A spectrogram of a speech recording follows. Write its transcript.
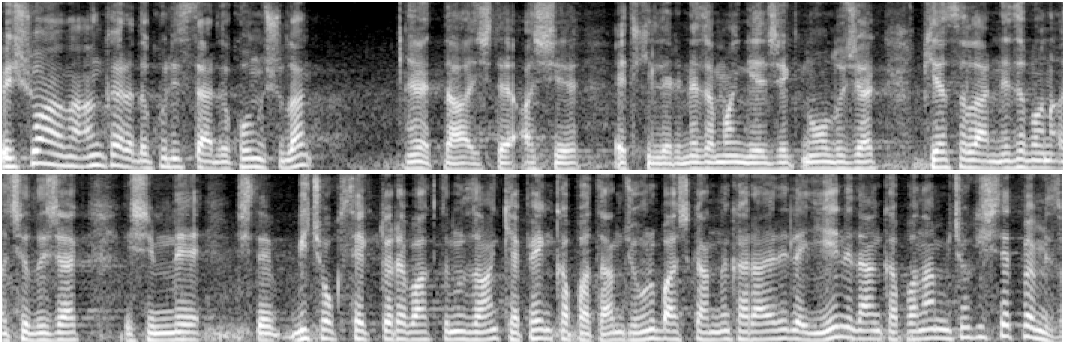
Ve şu an Ankara'da kulislerde konuşulan Evet daha işte aşı etkileri ne zaman gelecek, ne olacak, piyasalar ne zaman açılacak. E şimdi işte birçok sektöre baktığımız zaman kepenk kapatan, Cumhurbaşkanlığı kararıyla yeniden kapanan birçok işletmemiz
